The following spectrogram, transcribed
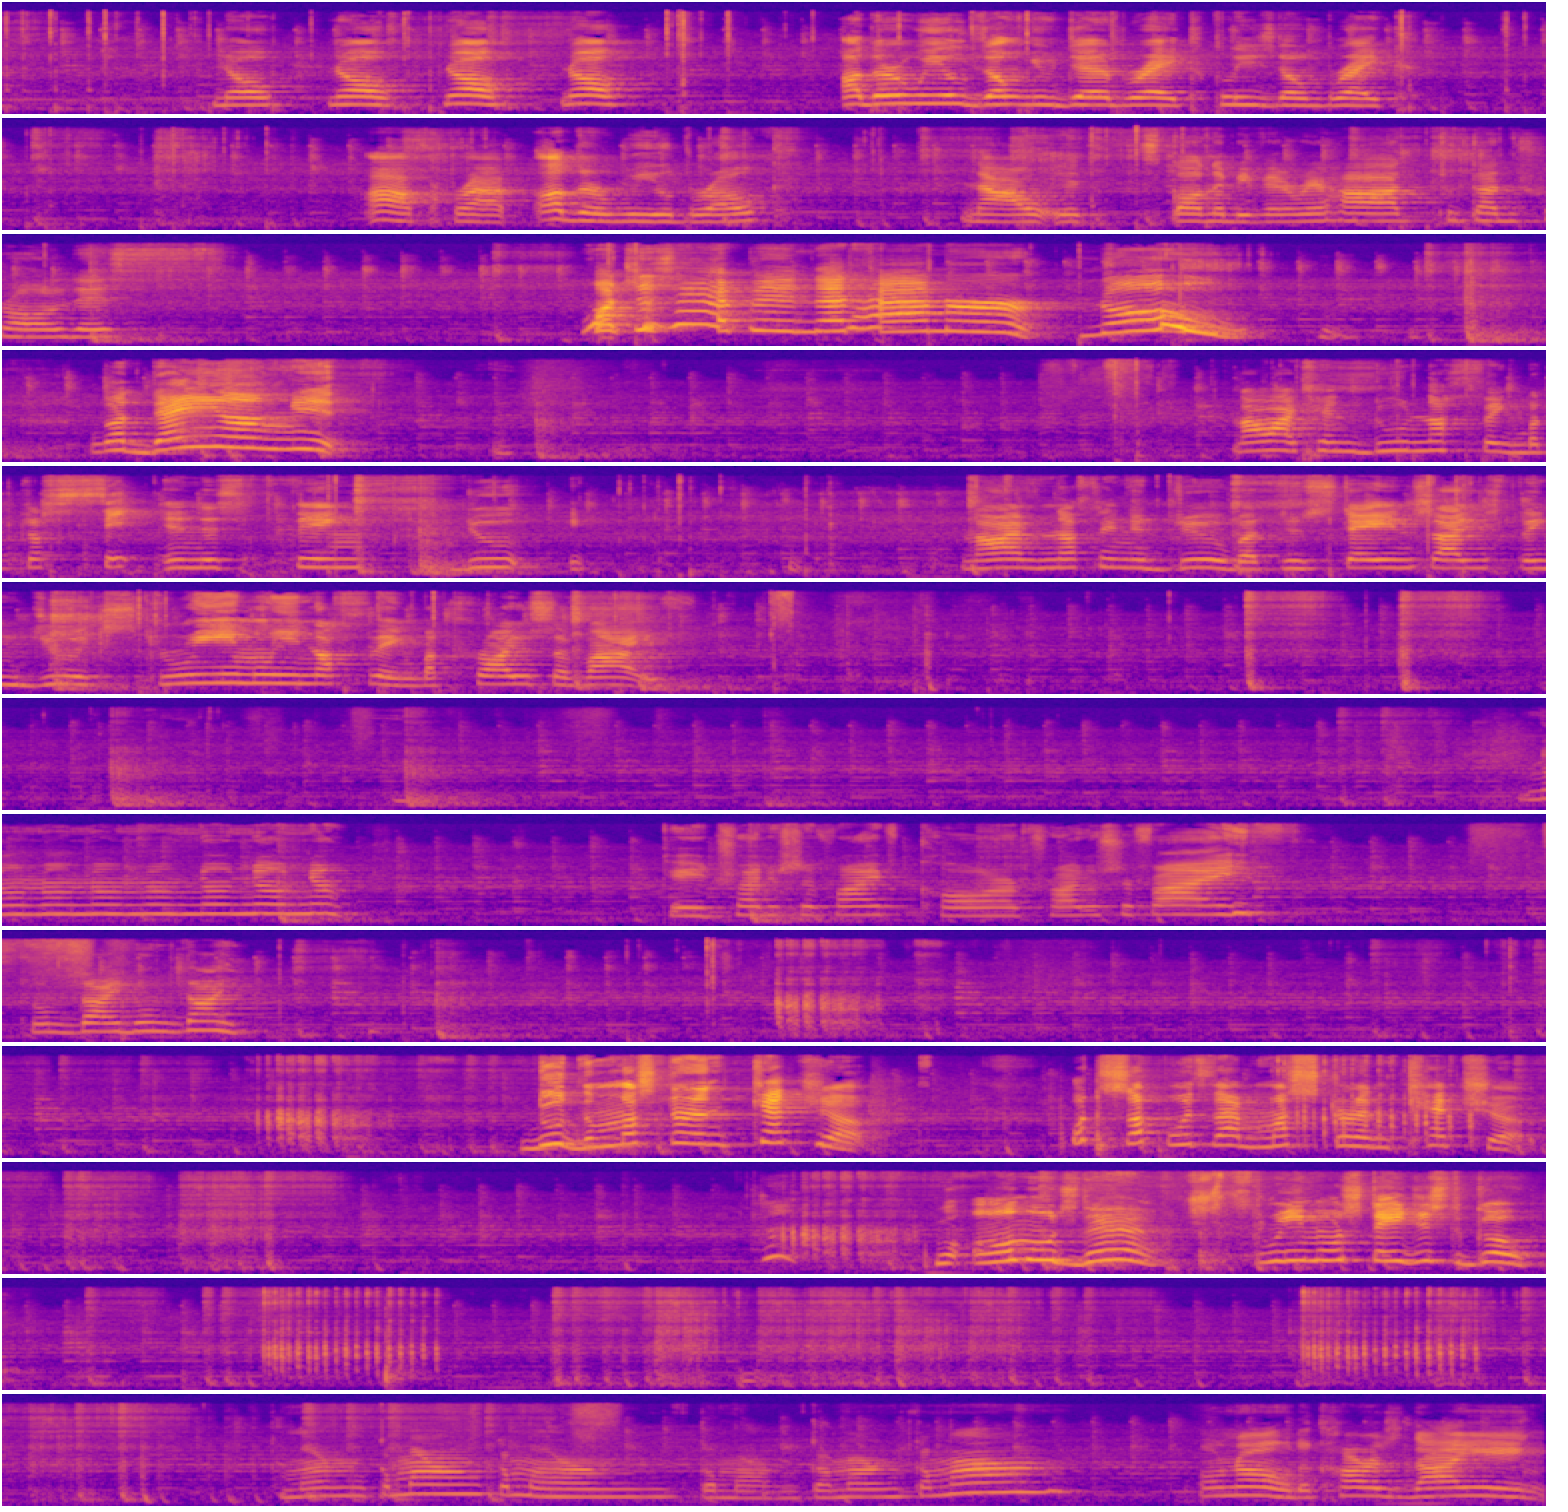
No, no, no, no. Other wheel, don't you dare break. Please don't break. Ah oh, crap, other wheel broke. Now it's gonna be very hard to control this. What just happened? That hammer! No! God dang it! Now I can do nothing but just sit in this thing, do it. Now I have nothing to do but to stay inside this thing, do extremely nothing but try to survive. Try to survive, car. Try to survive. Don't die, don't die. Dude, the mustard and ketchup. What's up with that mustard and ketchup? We're almost there. Just three more stages to go. Come on, come on. Oh no, the car is dying.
